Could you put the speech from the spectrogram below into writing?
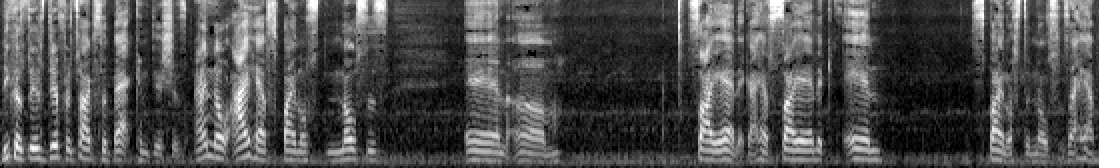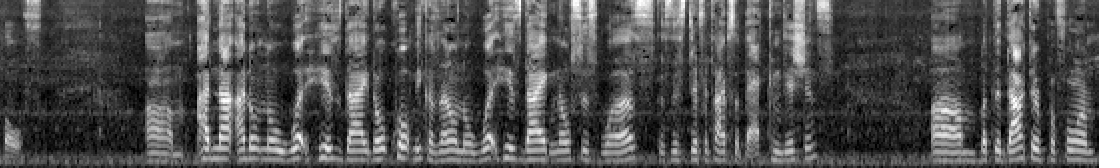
because there's different types of back conditions. I know I have spinal stenosis and um, sciatic. I have sciatic and spinal stenosis. I have both. Um, I not I don't know what his di don't quote me because I don't know what his diagnosis was because there's different types of back conditions. Um, but the doctor performed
